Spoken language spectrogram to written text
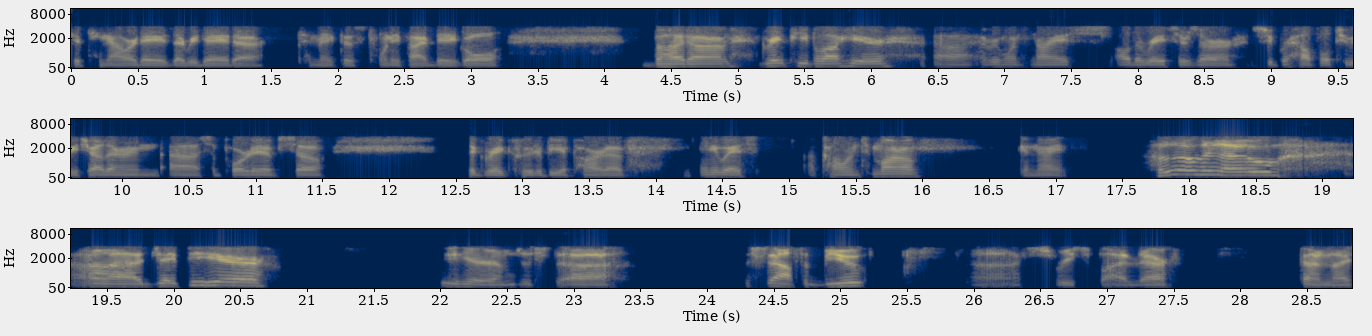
15 hour days every day to to make this 25 day goal but um, great people out here. Uh, everyone's nice. All the racers are super helpful to each other and uh, supportive. So it's a great crew to be a part of. Anyways, I'll call in tomorrow. Good night. Hello, hello. Uh, JP here. Be here. I'm just uh, south of Butte. Uh, just resupplied there. Kind of nice.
